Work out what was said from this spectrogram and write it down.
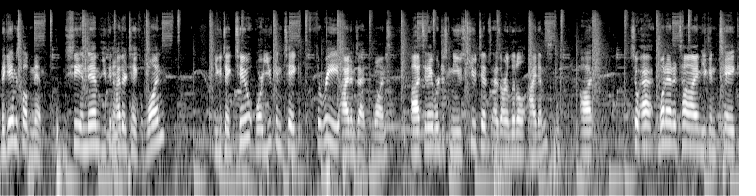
the game is called Nim. See, in Nim, you can either take one, you can take two, or you can take three items at once. Uh, today we're just gonna use Q-tips as our little items. Uh, so at one at a time, you can take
